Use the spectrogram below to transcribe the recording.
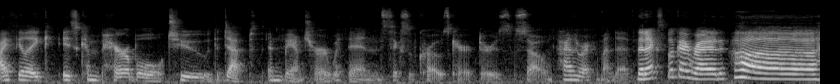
I feel like is comparable to the depth and banter within Six of Crows characters. So highly recommend it. The next book I read, uh,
